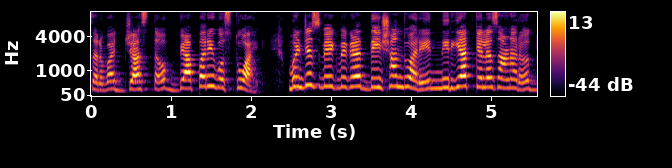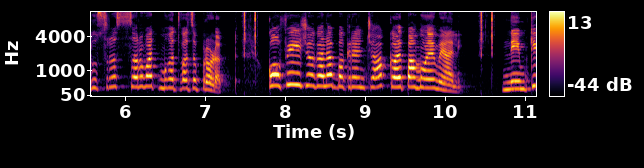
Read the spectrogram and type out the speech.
सर्वात जास्त व्यापारी वस्तू आहे. म्हणजेच वेगवेगळ्या देशांद्वारे निर्यात केलं जाणारं दुसरं सर्वात महत्त्वाचं प्रोडक्ट कॉफी ही जगाला बकऱ्यांच्या कळपामुळे मिळाली. नेमकी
